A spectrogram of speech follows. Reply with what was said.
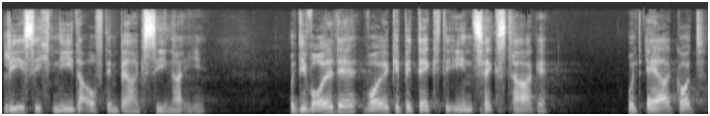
ließ sich nieder auf dem Berg Sinai. Und die Wolke bedeckte ihn sechs Tage. Und er, Gott,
